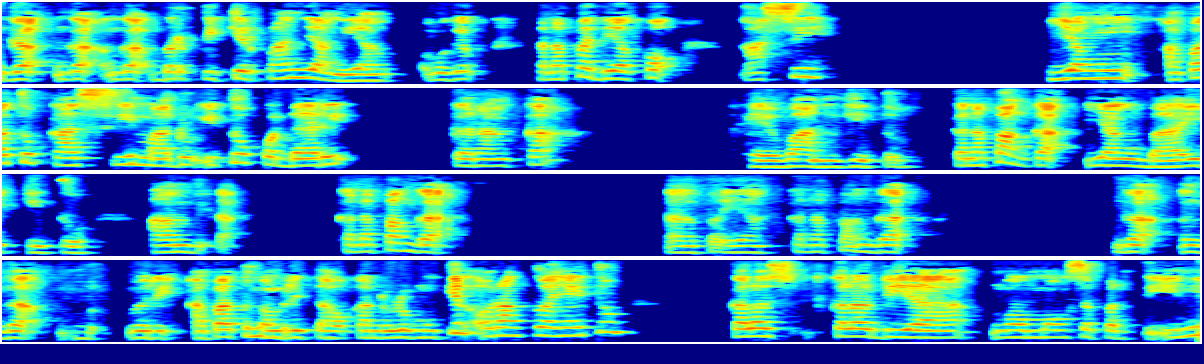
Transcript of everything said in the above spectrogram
nggak nggak nggak berpikir panjang ya kenapa dia kok kasih yang apa tuh kasih madu itu kok dari kerangka hewan gitu. Kenapa enggak yang baik gitu? Ambil, kenapa enggak apa ya? Kenapa enggak enggak enggak beri apa tuh memberitahukan dulu? Mungkin orang tuanya itu kalau kalau dia ngomong seperti ini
